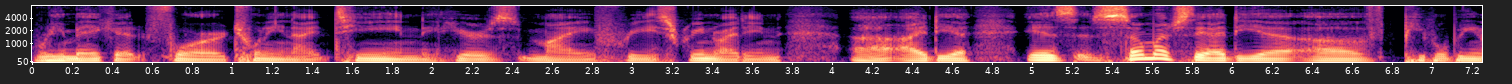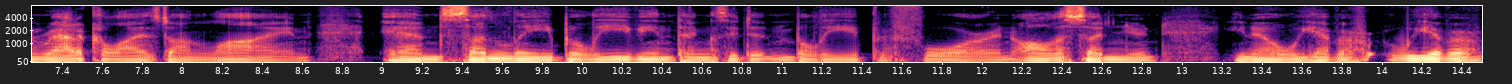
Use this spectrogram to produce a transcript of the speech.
remake it for 2019 here's my free screenwriting uh, idea is so much the idea of people being radicalized online and suddenly believing things they didn't believe before and all of a sudden you you know we have a we have a,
